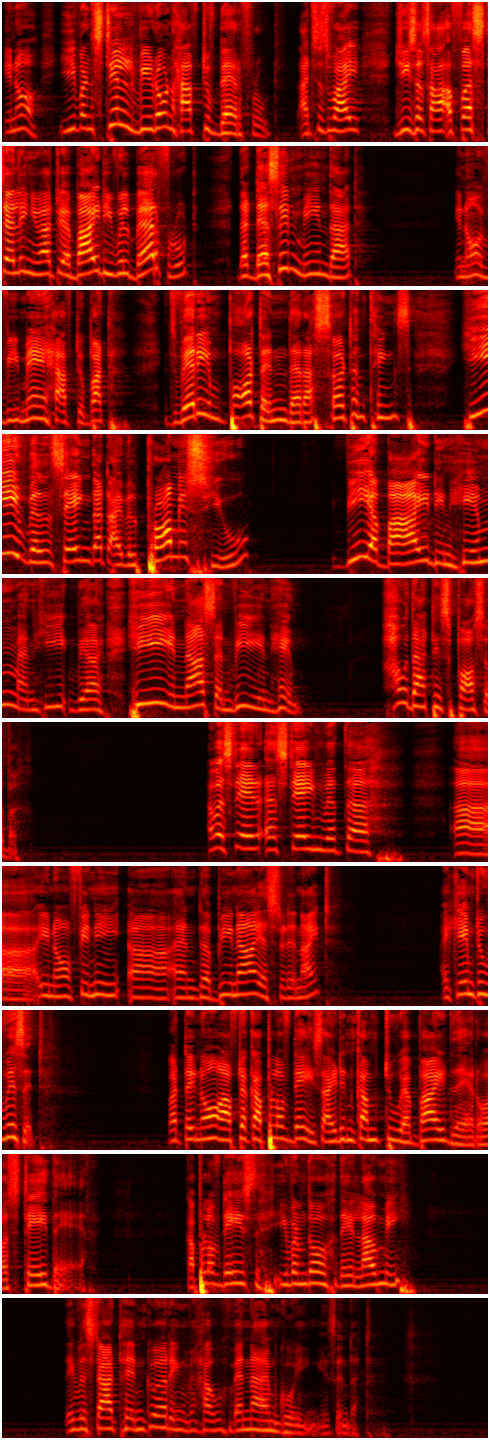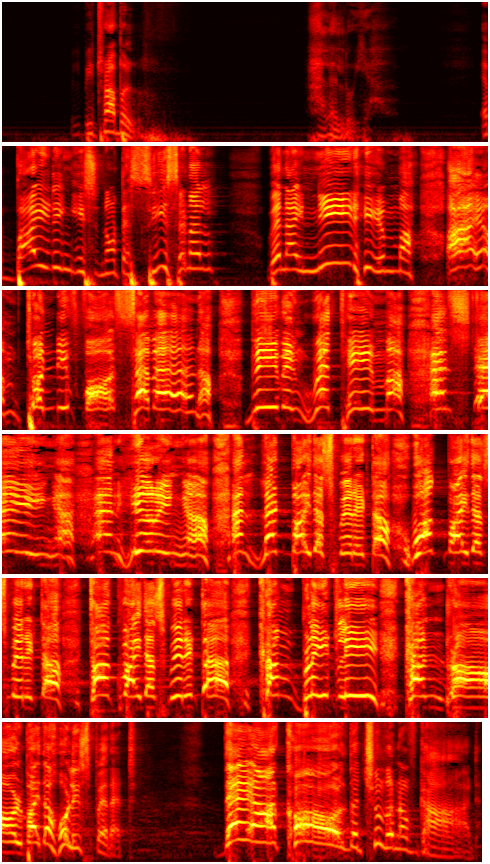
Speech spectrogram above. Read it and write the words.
you know, even still, we don't have to bear fruit. That is why Jesus first telling you have to abide, you will bear fruit. That doesn't mean that, you know, we may have to, but it's very important. There are certain things He will saying that I will promise you. We abide in Him and He, we are, He in us and we in Him. How that is possible? I was stay, uh, staying with. Uh, uh, you know, Finney uh, and uh, Bina yesterday night. I came to visit. But you know, after a couple of days, I didn't come to abide there or stay there. A Couple of days, even though they love me, they will start inquiring how when I am going, isn't it? Will be trouble. Hallelujah. Abiding is not a seasonal when I need Him, I am 24 7 believing with Him and staying and hearing and led by the Spirit, walk by the Spirit, talk by the Spirit, completely controlled by the Holy Spirit. They are called the children of God.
